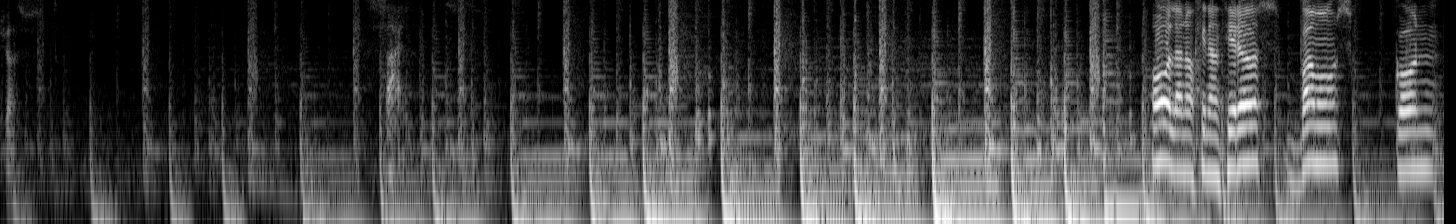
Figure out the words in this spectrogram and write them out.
Just Hola, no financieros. Vamos con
